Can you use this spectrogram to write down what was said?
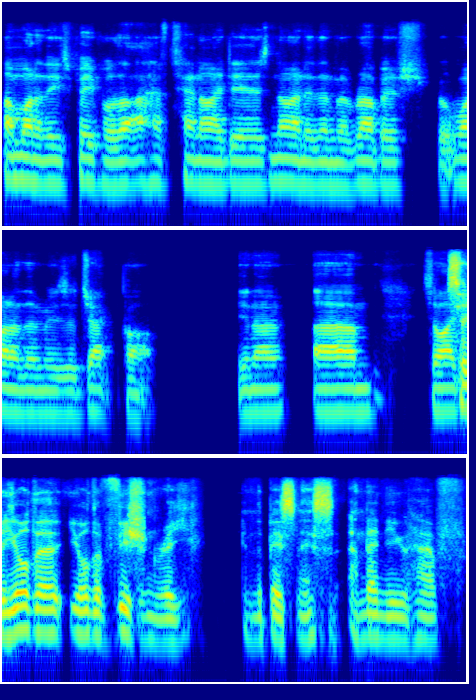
I'm one of these people that I have ten ideas, nine of them are rubbish, but one of them is a jackpot. You know, um, so I so just- you're the you're the visionary in the business, and then you have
